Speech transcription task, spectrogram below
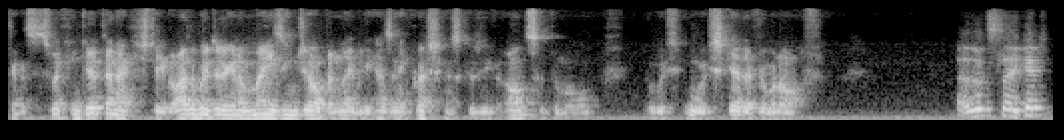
I think this is looking good then, actually, Steve. Either we're doing an amazing job and nobody has any questions because we've answered them all, or, we, or we've scared everyone off. It looks like it.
